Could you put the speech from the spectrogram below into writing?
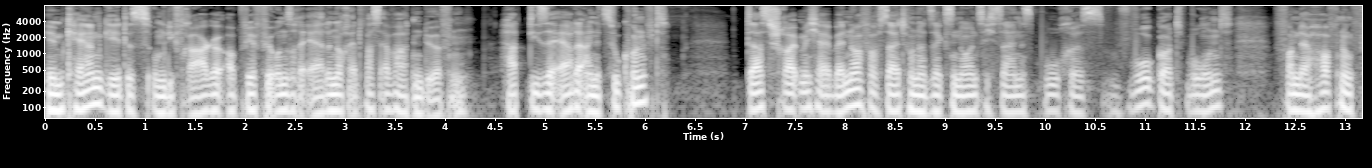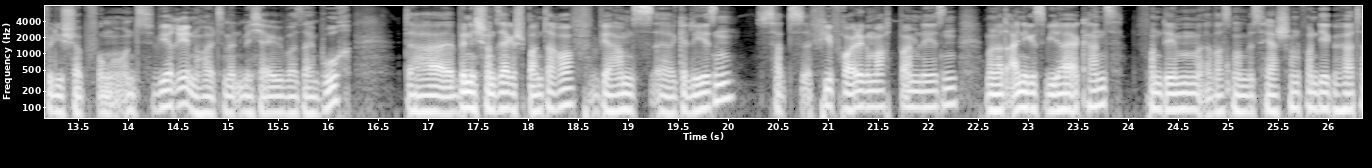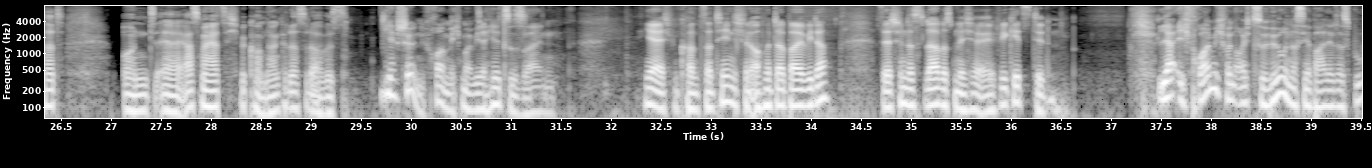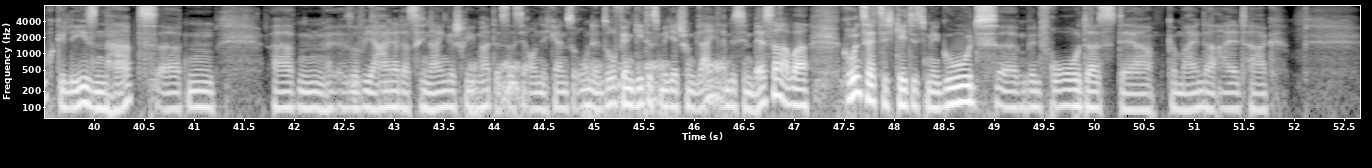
Im Kern geht es um die Frage, ob wir für unsere Erde noch etwas erwarten dürfen. Hat diese Erde eine Zukunft? Das schreibt Michael Bendoff auf Seite 196 seines Buches Wo Gott wohnt, von der Hoffnung für die Schöpfung. Und wir reden heute mit Michael über sein Buch. Da bin ich schon sehr gespannt darauf. Wir haben es äh, gelesen. Es hat viel Freude gemacht beim Lesen. Man hat einiges wiedererkannt von dem, was man bisher schon von dir gehört hat. Und äh, erstmal herzlich willkommen. Danke, dass du da bist. Ja, schön. Ich freue mich mal wieder hier zu sein. Ja, ich bin Konstantin. Ich bin auch mit dabei wieder. Sehr schön, dass du da bist, Michael. Wie geht's dir denn? Ja, ich freue mich von euch zu hören, dass ihr beide das Buch gelesen habt. Ähm, ähm, so wie Heiner das hineingeschrieben hat, ist das ja auch nicht ganz so ohne. Insofern geht es mir jetzt schon gleich ein bisschen besser, aber grundsätzlich geht es mir gut. Ähm, bin froh, dass der Gemeindealltag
